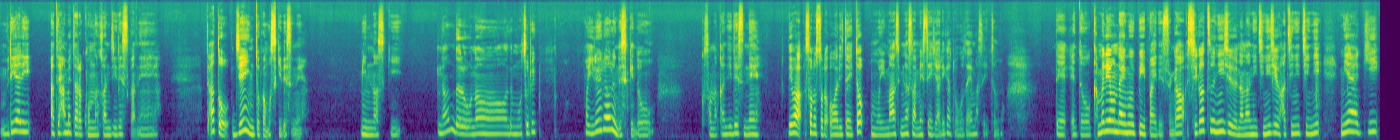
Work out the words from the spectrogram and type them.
無理やり当てはめたらこんな感じですかね。で、あと、ジェインとかも好きですね。みんな好き。なんだろうなでもそれ、まあいろいろあるんですけど、そんな感じですね。では、そろそろ終わりたいと思います。皆さんメッセージありがとうございます、いつも。で、えっと、カメレオンライムピーパイですが、4月27日、28日に、宮城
